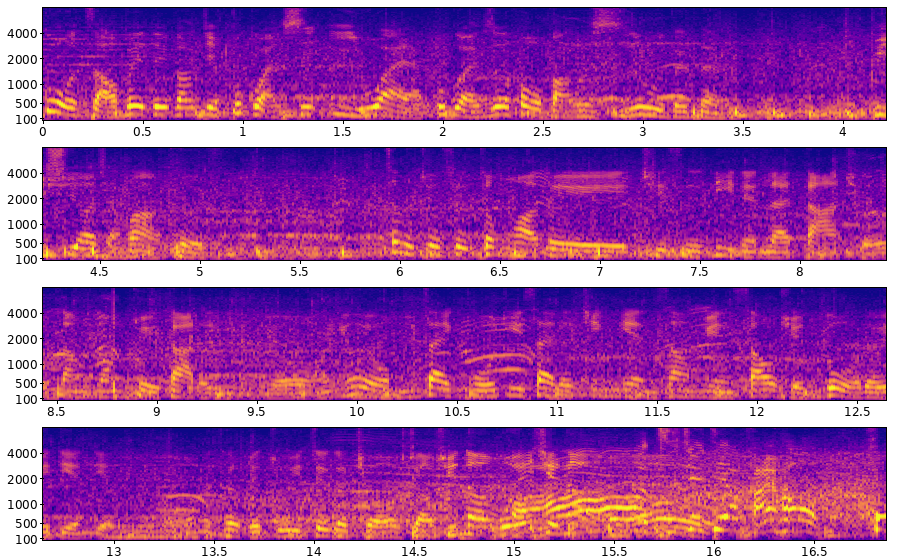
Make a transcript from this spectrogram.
过早被对方进，不管是意外啊，不管是后防的失误等等，必须要想办法克服。这个就是中华队其实历年来打球当中最大的隐忧，因为我们在国际赛的经验上面稍显弱了一点点。我们特别注意这个球，小心了，危险了！直接跳，还好后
